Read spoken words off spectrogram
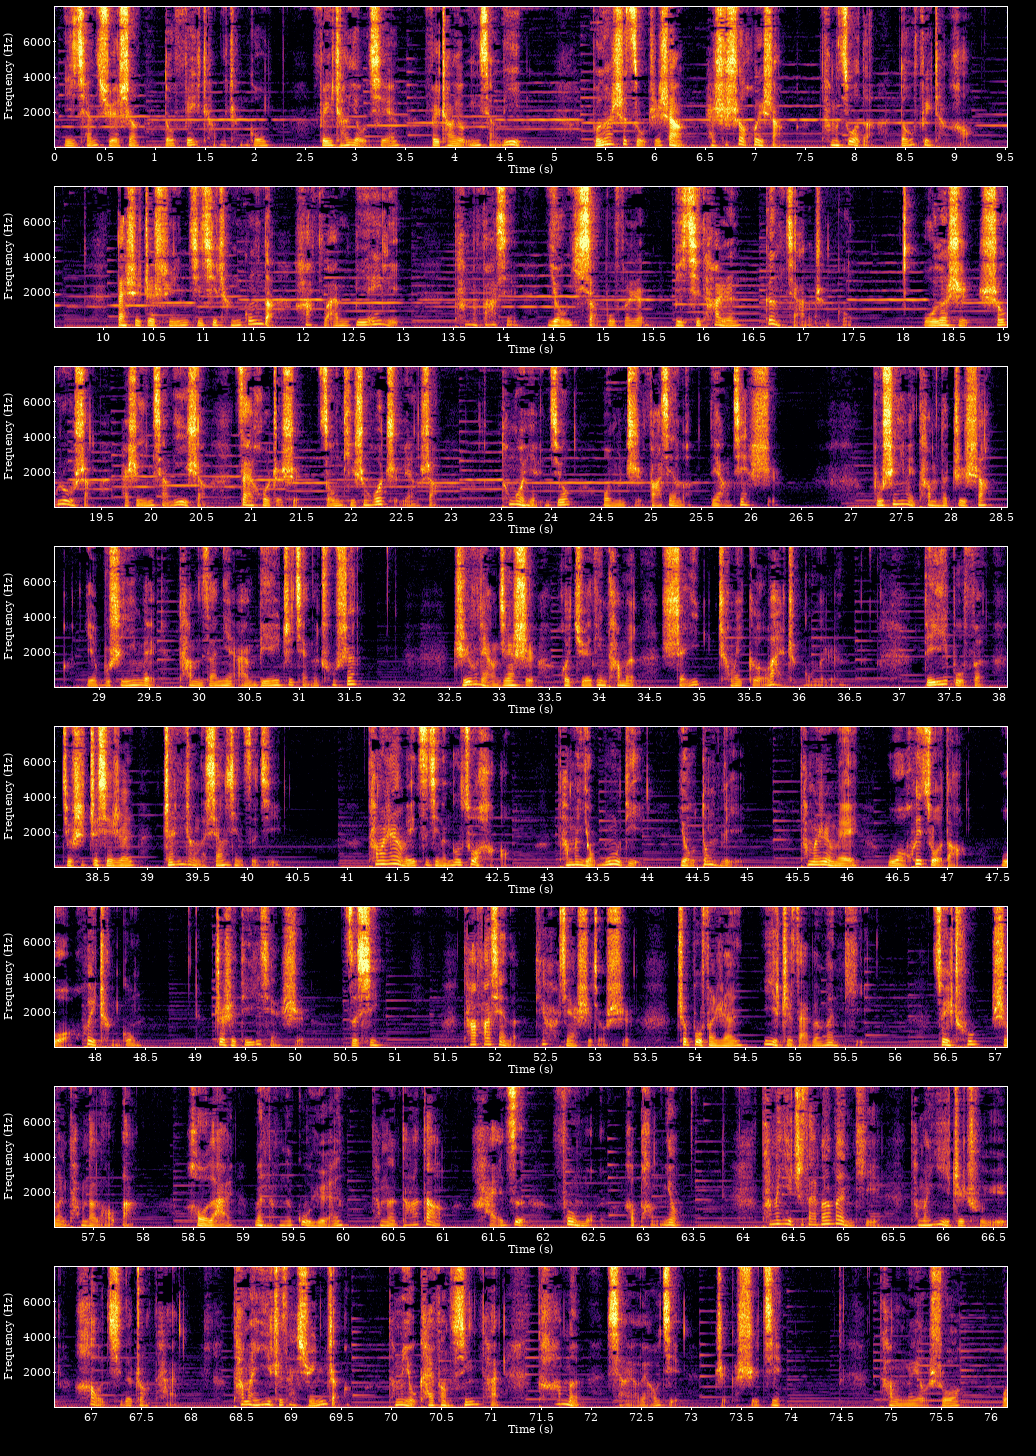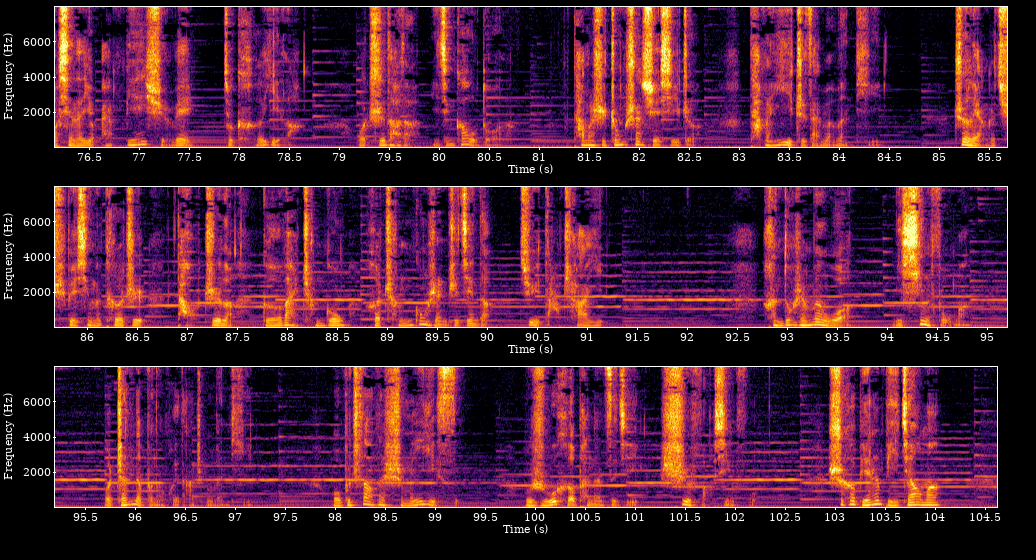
以前的学生都非常的成功，非常有钱，非常有影响力，不论是组织上还是社会上，他们做的都非常好。但是这群极其成功的哈佛 MBA 里，他们发现有一小部分人比其他人更加的成功，无论是收入上，还是影响力上，再或者是总体生活质量上。通过研究，我们只发现了两件事。不是因为他们的智商，也不是因为他们在念 MBA 之前的出身，只有两件事会决定他们谁成为格外成功的人。第一部分就是这些人真正的相信自己，他们认为自己能够做好，他们有目的、有动力，他们认为我会做到，我会成功。这是第一件事，自信。他发现的第二件事就是，这部分人一直在问问题。最初是问他们的老板，后来问他们的雇员、他们的搭档、孩子、父母和朋友。他们一直在问问题，他们一直处于好奇的状态，他们一直在寻找，他们有开放的心态，他们想要了解这个世界。他们没有说我现在有 MBA 学位就可以了，我知道的已经够多了。他们是终身学习者，他们一直在问问题。这两个区别性的特质导致了格外成功和成功人之间的巨大差异。很多人问我：“你幸福吗？”我真的不能回答这个问题。我不知道那是什么意思。我如何判断自己是否幸福？是和别人比较吗？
